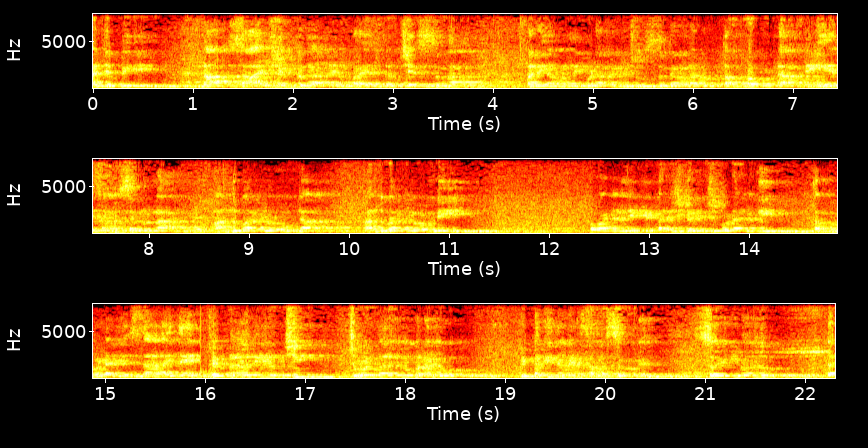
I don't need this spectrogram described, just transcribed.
అని చెప్పి నా సాయశక్తుగా నేను ప్రయత్నం చేస్తున్నా. మరి అవన్నీ కూడా మీరు చూస్తూనే ఉన్నారు. తప్పకుండా ఏ సమస్యలున్నా అందుబాటులో ఉంటా. అందుబాటులో ఉండి వాటన్నిటిని పరిష్కరించుకోవడానికి తప్పకుండా చేస్తా. అయితే ఫిబ్రవరి నుంచి జూన్ వరకు మనకు విపరీతమైన సమస్య ఉంటుంది. సో ఈరోజు the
